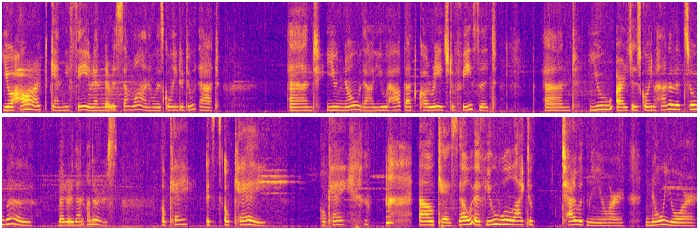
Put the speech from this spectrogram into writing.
your heart can be saved and there is someone who is going to do that and you know that you have that courage to face it. And you are just going to handle it so well better than others. Okay? It's okay. Okay? Okay so if you would like to chat with me or know your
